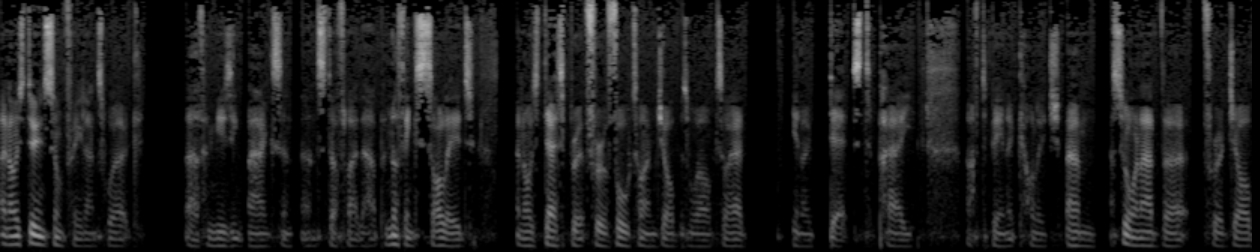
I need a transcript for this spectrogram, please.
And I was doing some freelance work uh, for music mags and, and stuff like that, but nothing solid and I was desperate for a full time job as well because I had, you know, debts to pay after being at college. Um, I saw an advert for a job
